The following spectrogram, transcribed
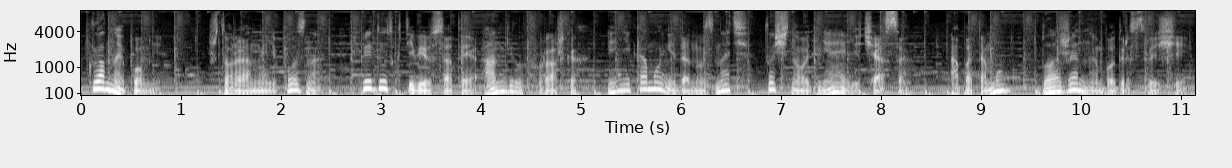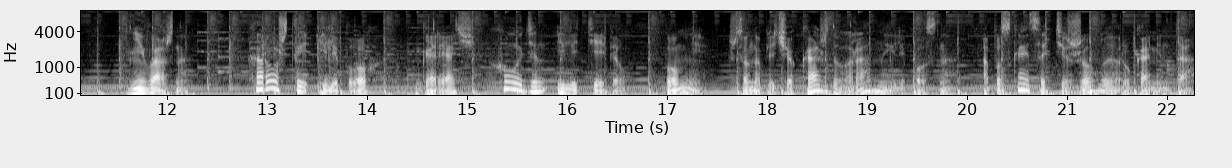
Главное помни, что рано или поздно Придут к тебе усатые ангелы в фуражках, и никому не дано знать точного дня или часа. А потому блаженно бодрствующий. Неважно, хорош ты или плох, горяч, холоден или тепел. Помни, что на плечо каждого рано или поздно опускается тяжелая рука мента.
